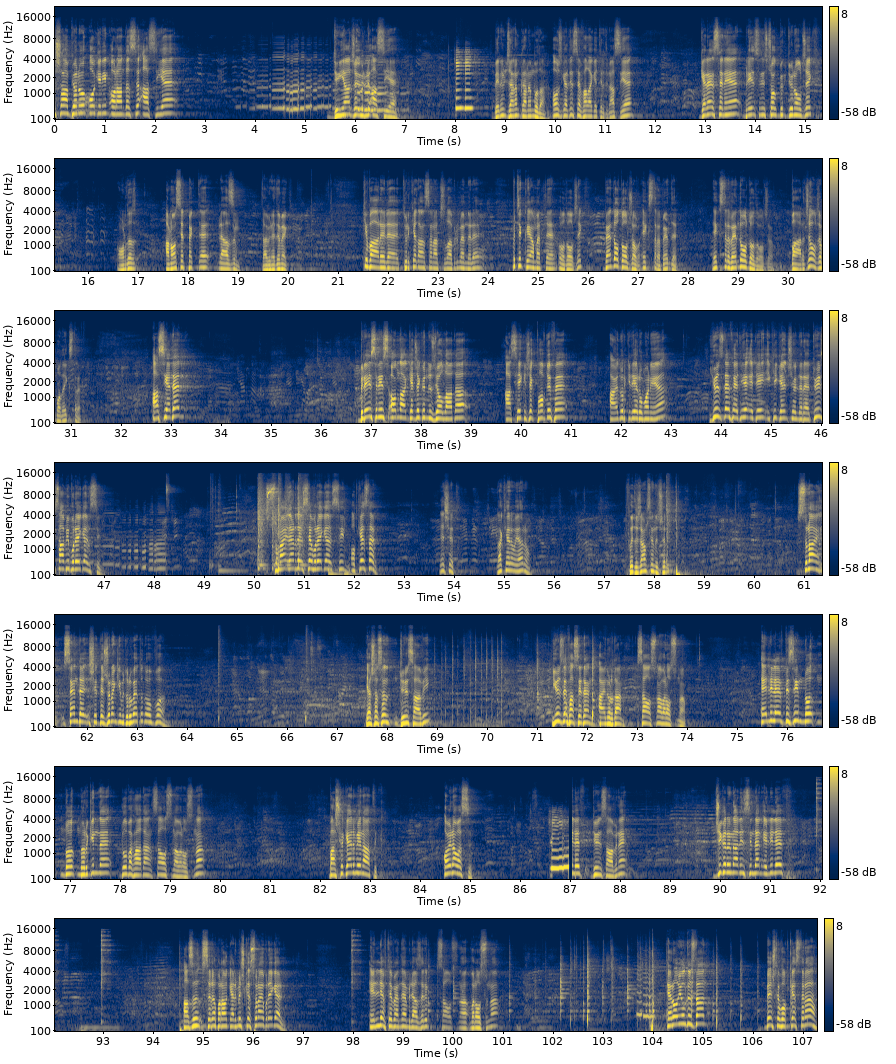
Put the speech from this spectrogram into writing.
Şampiyonu Oge'nin orandası Asiye. Dünyaca ünlü Asiye. Benim canım kanım bu da. Hoş geldin sefalar getirdin Asiye. Gelen seneye bilirsiniz çok büyük düğün olacak. Orada anons etmek de lazım. Tabii ne demek. Kibareyle, Türkiye dans sanatçılar bilmem neler. Bütün kıyametle o da olacak. Ben de o da olacağım. Ekstra ben de. Ekstra ben de o da olacağım. Bağırıcı olacağım o da ekstra. Asya'dan bilirsiniz onlar gece gündüz yollarda Asya gidecek Pavdef'e Aynur gidiyor Romanya'ya. Yüz lef hediye edeyim iki genç evlere. Düğün sahibi buraya gelsin. Sunay neredeyse buraya gelsin. Orkester. Neşet. La kere uyarım. Fıydıracağım senin için. Sıla sen de Слай, сенде ще дежурен ги дровето да обва. Yaşasın Cüneyt abi. Yüz defa seden Aynur'dan. Sağ olsuna var olsuna. 50 lev bizim no, no, Nurgin'le Gülbaka'dan sağ olsuna var olsuna. Başka gelmeyin artık. Oynaması. Lev Düğün sahibine Cigar'ın Ali'sinden 50 lev. Azı sıra bana gelmişken Sunay buraya gel. 50 lev de benden bile hazırım. Sağ olsun var olsun. Erol Yıldız'dan 5 lev orkestra,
